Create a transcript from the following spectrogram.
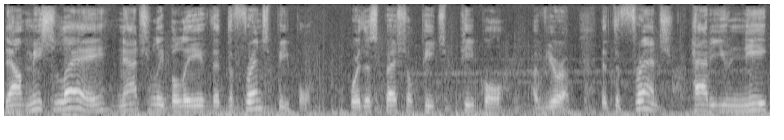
Now, Michelet naturally believed that the French people were the special people of Europe, that the French had a unique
